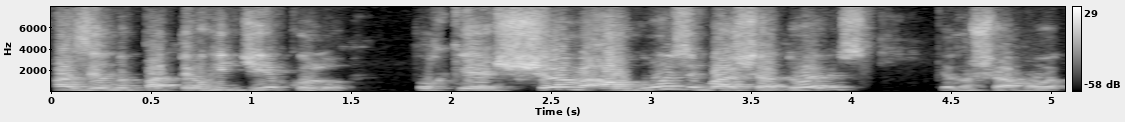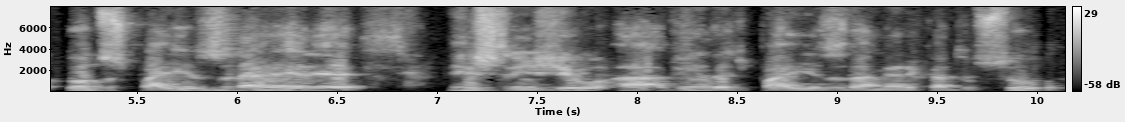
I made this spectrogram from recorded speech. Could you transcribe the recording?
fazendo um papel ridículo, porque chama alguns embaixadores, que não chamou todos os países, né? ele restringiu a vinda de países da América do Sul,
